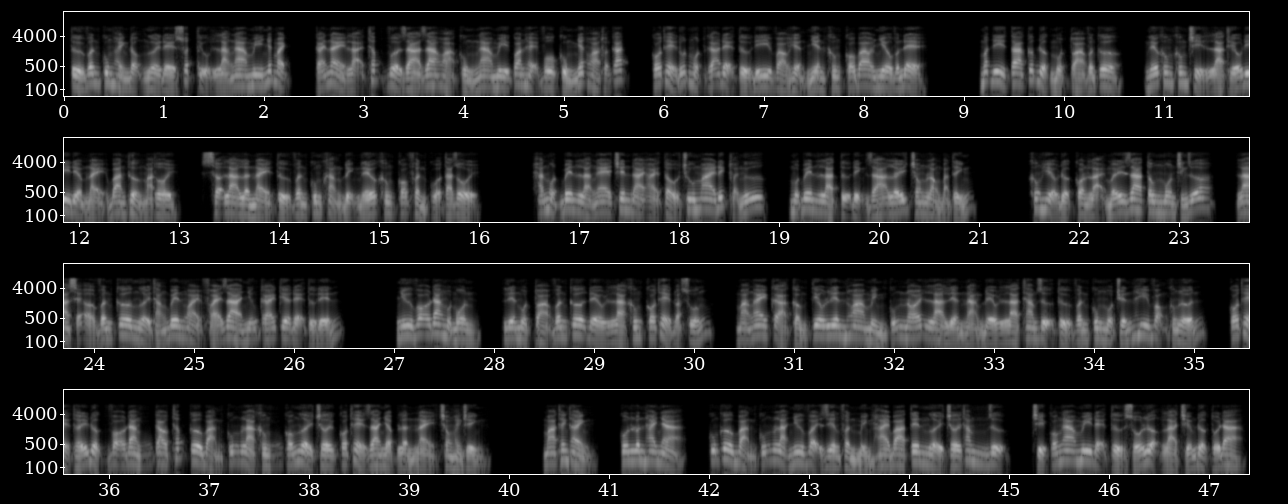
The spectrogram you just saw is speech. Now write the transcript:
Tử vân cung hành động người đề xuất tiểu là nga mi nhất mạch, cái này lại thấp vừa già ra hỏa cùng nga mi quan hệ vô cùng nhất hòa thuận cắt có thể đút một gã đệ tử đi vào hiển nhiên không có bao nhiêu vấn đề. Mất đi ta cướp được một tòa vân cơ, nếu không không chỉ là thiếu đi điểm này ban thưởng mà thôi, sợ là lần này tử vân cung khẳng định nếu không có phần của ta rồi. Hắn một bên là nghe trên đài hải tẩu chu mai đích thoại ngữ, một bên là tự định giá lấy trong lòng bản tính. Không hiểu được còn lại mấy gia tông môn chính giữa, là sẽ ở vân cơ người thắng bên ngoài phái ra những cái kia đệ tử đến. Như võ đang một môn, liền một tòa vân cơ đều là không có thể đoạt xuống, mà ngay cả cẩm tiêu liên hoa mình cũng nói là liền nàng đều là tham dự tử vân cung một chuyến hy vọng không lớn có thể thấy được võ đăng cao thấp cơ bản cũng là không có người chơi có thể gia nhập lần này trong hành trình. Mà thanh thành, côn luân hai nhà, cũng cơ bản cũng là như vậy riêng phần mình hai ba tên người chơi tham dự, chỉ có nga mi đệ tử số lượng là chiếm được tối đa.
